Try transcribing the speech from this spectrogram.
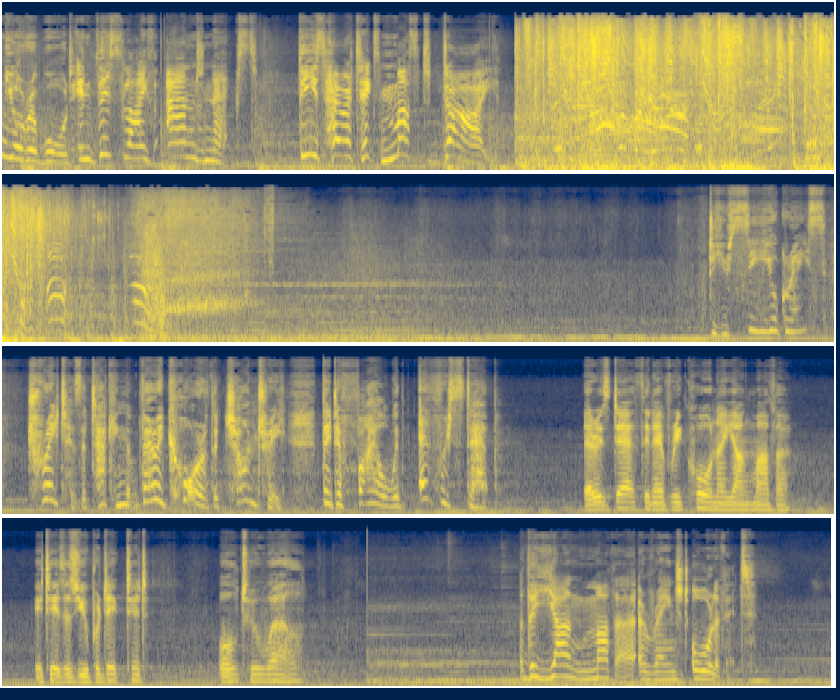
Earn your reward in this life and next. These heretics must die! Do you see, Your Grace? Traitors attacking the very core of the Chantry. They defile with every step. There is death in every corner, young mother. It is as you predicted. All too well. The young mother arranged all of it.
